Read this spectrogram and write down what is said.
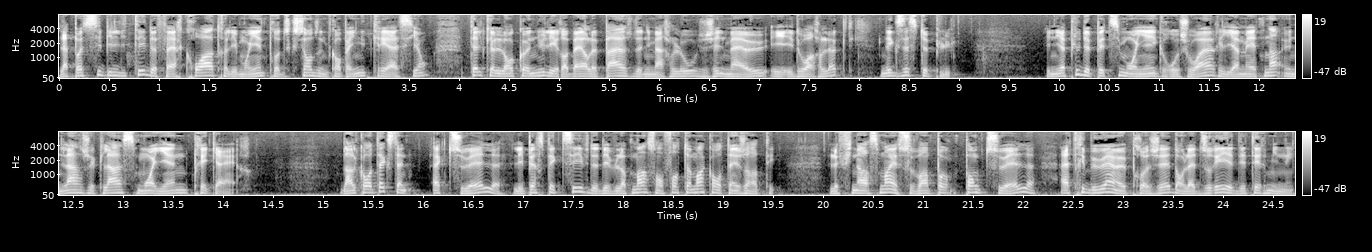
La possibilité de faire croître les moyens de production d'une compagnie de création, tels que l'ont connu les Robert Lepage, Denis Marlot, Gilles Maheu et Édouard Locke, n'existe plus. Il n'y a plus de petits moyens gros joueurs, il y a maintenant une large classe moyenne précaire. Dans le contexte actuel, les perspectives de développement sont fortement contingentées. Le financement est souvent pon- ponctuel, attribué à un projet dont la durée est déterminée.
